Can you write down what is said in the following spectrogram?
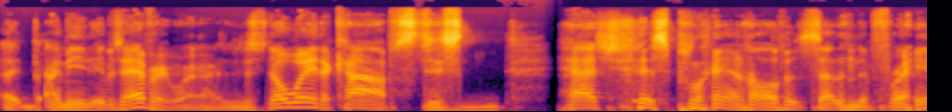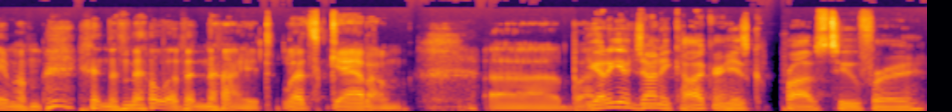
Uh, I mean, it was everywhere. There's no way the cops just hatched this plan all of a sudden to frame him in the middle of the night. Let's get him. Uh, but You got to give Johnnie Cochran his props too for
